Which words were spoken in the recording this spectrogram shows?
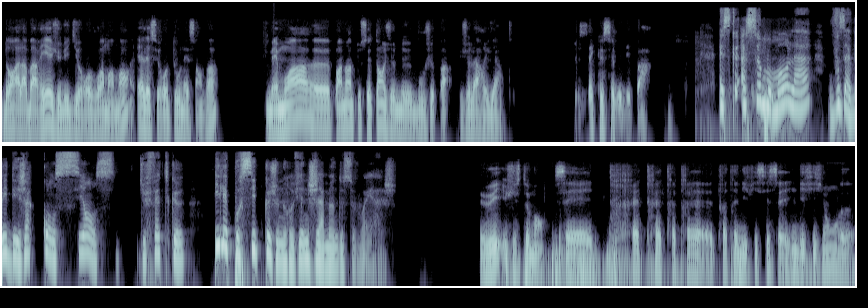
Donc, à la barrière, je lui dis au revoir, maman. Elle, elle se retourne, elle s'en va. Mais moi, euh, pendant tout ce temps, je ne bouge pas. Je la regarde. Je sais que c'est le départ. Est-ce qu'à ce moment-là, vous avez déjà conscience du fait que il est possible que je ne revienne jamais de ce voyage? Oui, justement, c'est très, très, très, très, très, très difficile. C'est une décision euh,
